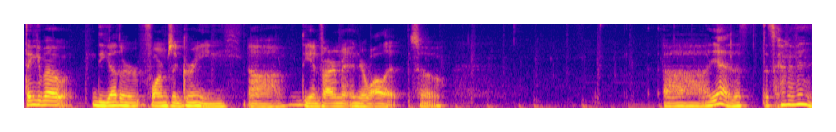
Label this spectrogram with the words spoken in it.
think about the other forms of green, uh, the environment in your wallet. So, uh, yeah, that's that's kind of it.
